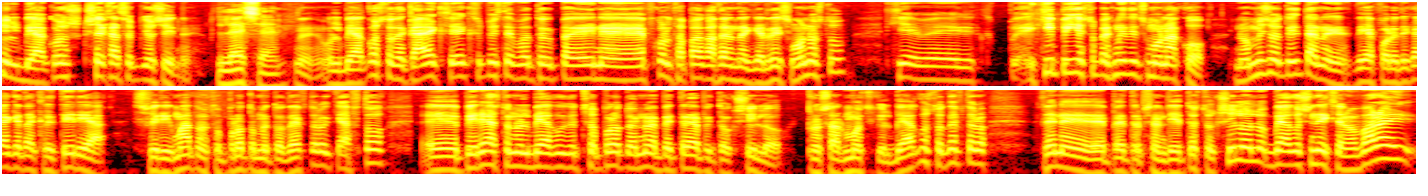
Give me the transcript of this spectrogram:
Ολυμπιακός ξέχασε ποιος είναι. Λες, ε. Ναι, ο Ολυμπιακός στο 16-6 πίστευε ότι είναι εύκολο, θα πάει ο καθένα να κερδίσει μόνος του. Και ε, εκεί πήγε στο παιχνίδι της Μονακό. Νομίζω ότι ήταν διαφορετικά και τα κριτήρια σφυριγμάτων στο πρώτο με το δεύτερο και αυτό ε, επηρέασε τον Ολυμπιακό. Γιατί στο πρώτο, ενώ επιτρέπει το ξύλο, προσαρμόστηκε ο Ολυμπιακός. Στο δεύτερο δεν ε, επέτρεψαν διαιτητές το ξύλο. Ο Ολυμπιακός συνέχισε να βαράει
